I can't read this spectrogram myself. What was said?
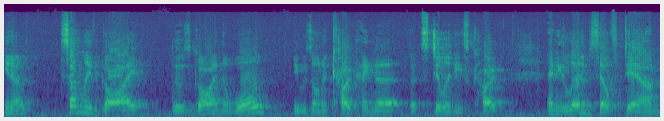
you know, suddenly the guy, there was a guy in the wall. He was on a coat hanger, but still in his coat, and he let himself down,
